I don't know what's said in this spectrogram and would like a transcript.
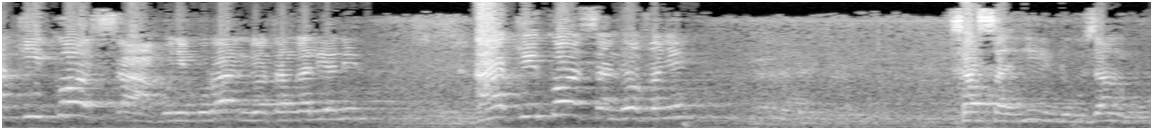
akikosa kwenye qurani ndio ataangalia nini? Akikosa ndio afanye sasa hii ndugu zangu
